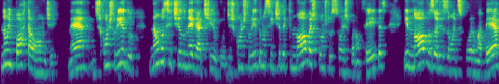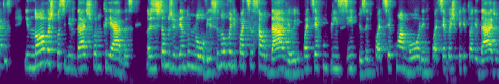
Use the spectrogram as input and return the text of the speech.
não importa onde. Né? Desconstruído não no sentido negativo, desconstruído no sentido que novas construções foram feitas e novos horizontes foram abertos e novas possibilidades foram criadas Nós estamos vivendo um novo. Esse novo ele pode ser saudável, ele pode ser com princípios, ele pode ser com amor, ele pode ser com a espiritualidade,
